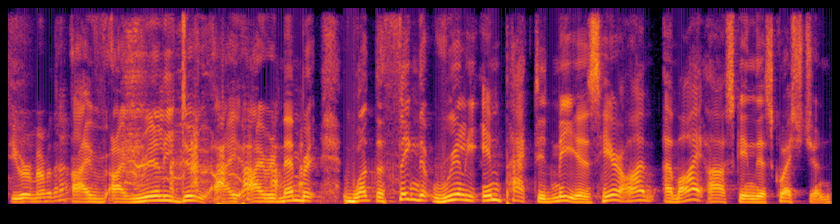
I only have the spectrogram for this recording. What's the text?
Do you remember that? I, I really do. I, I remember it. What the thing that really impacted me is here I'm am I asking this question,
